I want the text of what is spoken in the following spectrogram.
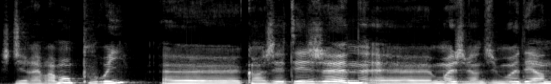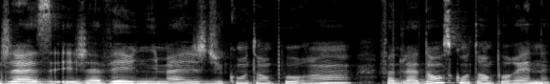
je dirais vraiment pourrie. Euh, quand j'étais jeune, euh, moi, je viens du modern jazz et j'avais une image du contemporain, enfin de la danse contemporaine,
